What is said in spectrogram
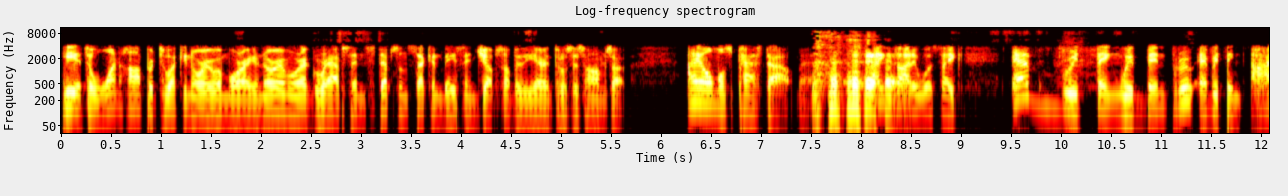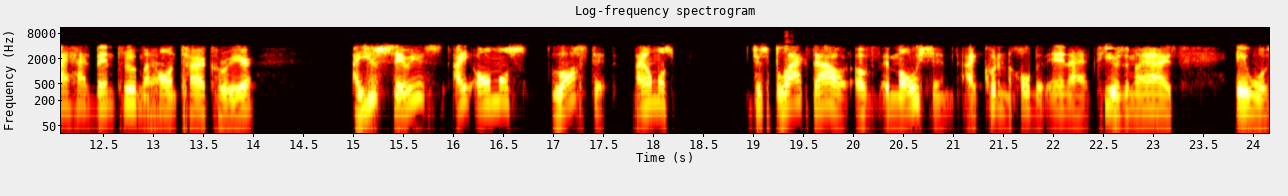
He hits a one hopper to Akinori Iwamura. Akinori Iwamura grabs and steps on second base and jumps up in the air and throws his arms up. I almost passed out, man. I thought it was like everything we've been through, everything I had been through my Yeah. whole entire career. Are you serious? I almost lost it. I almost just blacked out of emotion. I couldn't hold it in. I had tears in my eyes. It was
